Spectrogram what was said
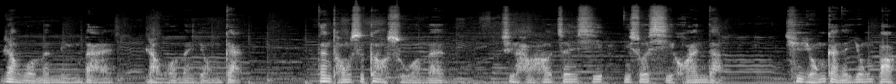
让我们明白，让我们勇敢，但同时告诉我们，去好好珍惜你所喜欢的，去勇敢的拥抱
